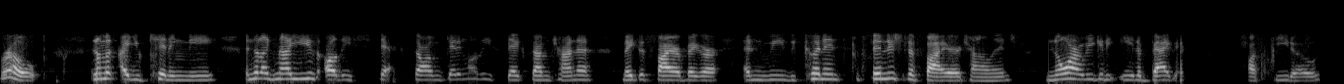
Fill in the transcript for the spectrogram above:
rope. And I'm like, are you kidding me? And they're like, now you use all these sticks. So I'm getting all these sticks. So I'm trying to make this fire bigger, and we we couldn't finish the fire challenge, nor are we going to eat a bag of Tostitos.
